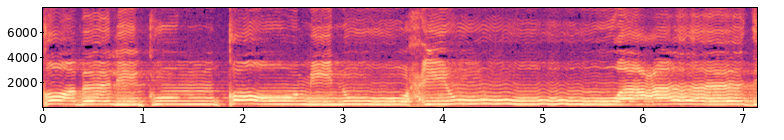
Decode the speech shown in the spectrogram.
قبلكم قوم نوح وعاد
